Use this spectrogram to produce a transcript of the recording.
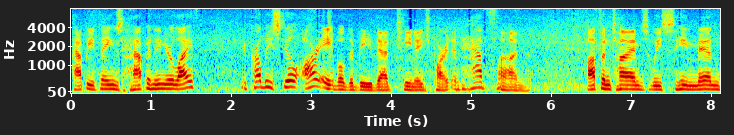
happy things happen in your life, you probably still are able to be that teenage part and have fun. Oftentimes we see men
